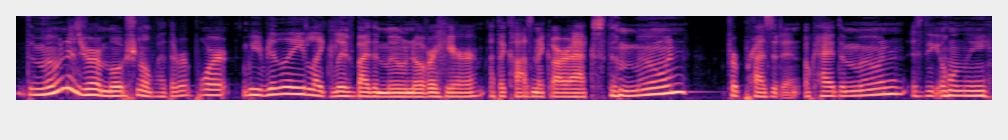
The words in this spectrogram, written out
The moon is your emotional weather report. We really like live by the moon over here at the Cosmic RX. The moon for president. Okay. The moon is the only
